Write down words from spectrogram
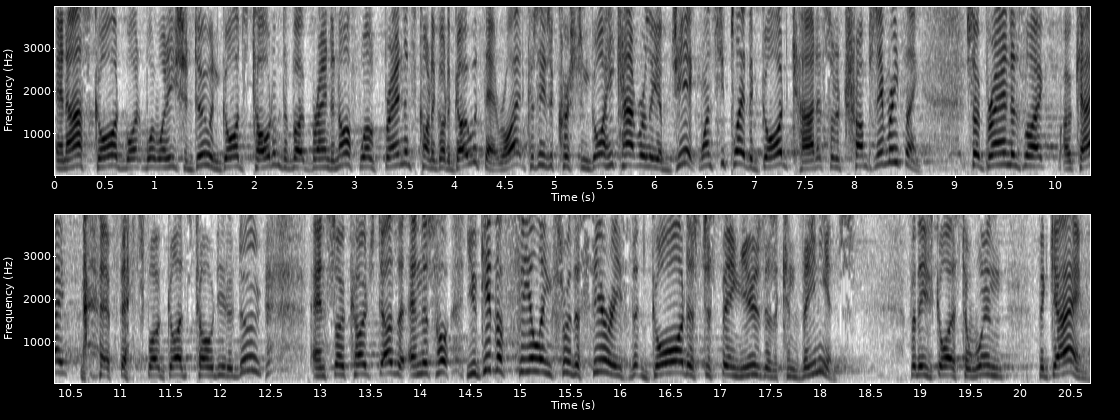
and asked God what, what, what, he should do, and God's told him to vote Brandon off, well, Brandon's kind of got to go with that, right? Because he's a Christian guy. He can't really object. Once you play the God card, it sort of trumps everything. So Brandon's like, okay, if that's what God's told you to do. And so coach does it. And this whole, you get the feeling through the series that God is just being used as a convenience for these guys to win the game.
